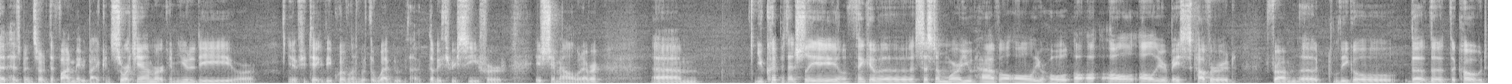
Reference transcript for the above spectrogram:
that has been sort of defined maybe by a consortium or a community or you know, if you take the equivalent with the web with W3C for HTML or whatever. Um, you could potentially you know, think of a system where you have all, all your whole all, all, all your bases covered from the legal the, the, the code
